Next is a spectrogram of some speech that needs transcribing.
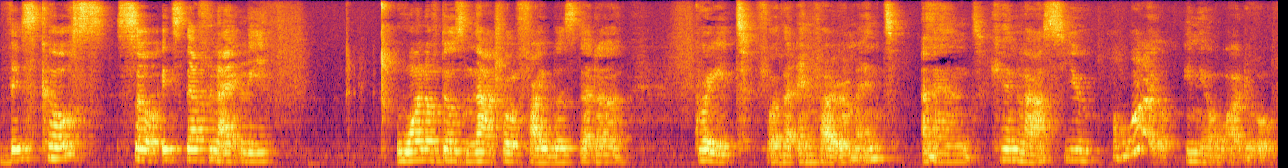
viscose, so it's definitely one of those natural fibers that are great for the environment and can last you a while in your wardrobe.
